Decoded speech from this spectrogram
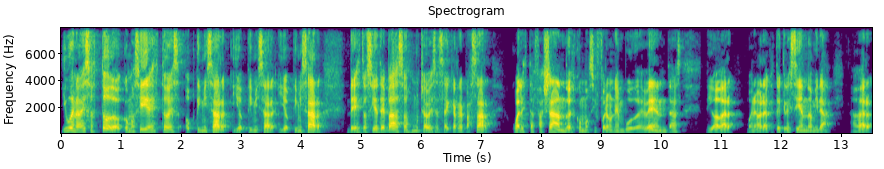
Y bueno, eso es todo. ¿Cómo sigue esto? Es optimizar y optimizar y optimizar. De estos siete pasos, muchas veces hay que repasar cuál está fallando. Es como si fuera un embudo de ventas. Digo, a ver, bueno, ahora que estoy creciendo, mira, a ver,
